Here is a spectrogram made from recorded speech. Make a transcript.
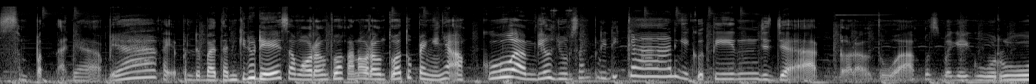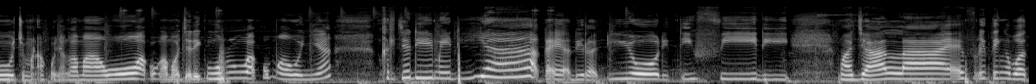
sempet ada ya kayak perdebatan gitu deh sama orang tua. Karena orang tua tuh pengennya aku ambil jurusan pendidikan ngikutin jejak orang tua aku sebagai guru. Cuman aku nggak mau aku nggak mau jadi guru. Aku maunya kerja di media kayak di radio di TV di majalah everything about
